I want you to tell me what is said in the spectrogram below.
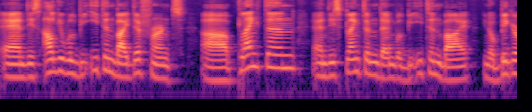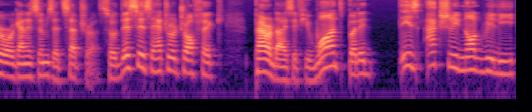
and this algae will be eaten by different uh, plankton and this plankton then will be eaten by you know bigger organisms etc. So this is heterotrophic paradise if you want but it is actually not really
